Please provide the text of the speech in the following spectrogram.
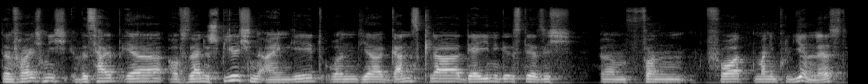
dann frage ich mich, weshalb er auf seine Spielchen eingeht und ja ganz klar derjenige ist, der sich ähm, von Ford manipulieren lässt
